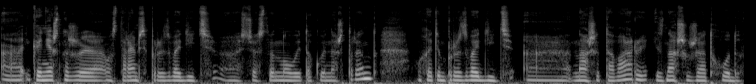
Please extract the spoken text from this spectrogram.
А, и, конечно же, мы стараемся производить, а, сейчас это новый такой наш тренд, мы хотим производить а, наши товары из наших же отходов,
